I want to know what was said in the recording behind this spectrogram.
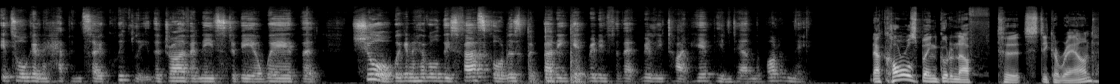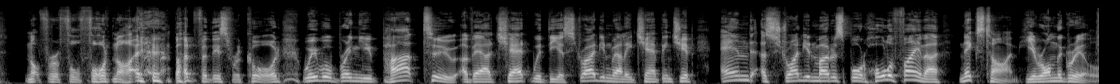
it's all going to happen so quickly. The driver needs to be aware that, sure, we're going to have all these fast corners, but buddy, get ready for that really tight hairpin down the bottom there. Now, Coral's been good enough to stick around, not for a full fortnight, but for this record. We will bring you part two of our chat with the Australian Rally Championship and Australian Motorsport Hall of Famer next time here on The Grille.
